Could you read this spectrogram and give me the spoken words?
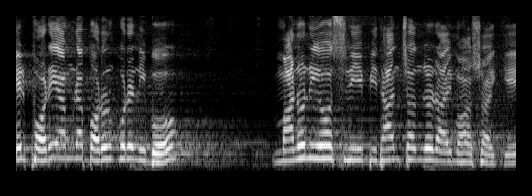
এরপরে আমরা বরণ করে নিব মাননীয় শ্রী বিধানচন্দ্র রায় মহাশয়কে।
